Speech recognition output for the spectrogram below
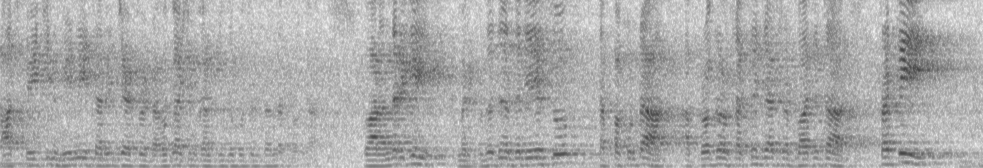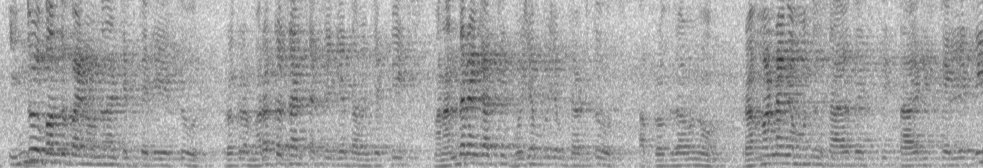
ఆ స్పీచ్ని విని తరించేటువంటి అవకాశం కల్పించబోతున్న సందర్భంగా వారందరికీ మరి కృతజ్ఞతలు తెలియజేస్తూ తప్పకుండా ఆ ప్రోగ్రాం సక్సెస్ చేసిన బాధ్యత ప్రతి హిందూ బంధు పైన ఉన్నదని చెప్పి తెలియజేస్తూ ప్రోగ్రాం మరొకసారి సక్సెస్ చేద్దామని చెప్పి మనందరం కలిసి భుజం భుజం తడుతూ ఆ ప్రోగ్రాంను బ్రహ్మాండంగా ముందుకు సాగదీసి సాగదీసుకెళ్ళేసి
